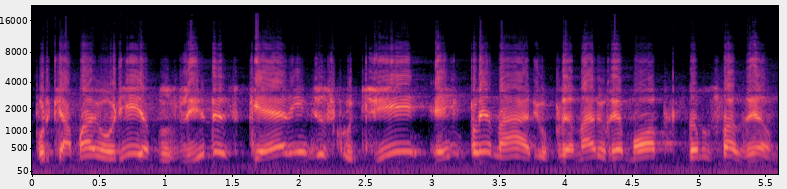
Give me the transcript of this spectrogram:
porque a maioria dos líderes querem discutir em plenário, o plenário remoto que estamos fazendo.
